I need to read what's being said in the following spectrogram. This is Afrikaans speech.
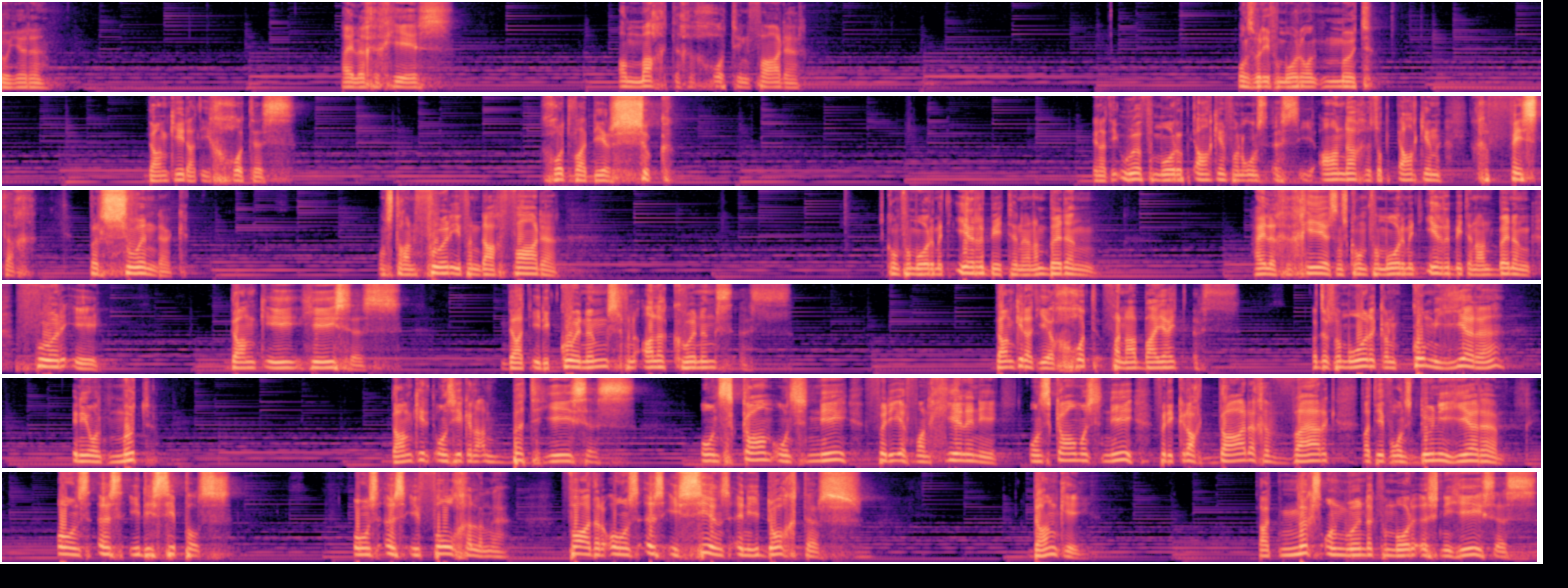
O Here. Heilige Gees. Almagtige God en Vader. Ons wil U vanmôre ontmoet. Dankie dat U God is. God wat deursoek. En dat U oë vanmôre op elkeen van ons is. U aandag is op elkeen gefestig persoonlik. Ons staan voor U vandag, Vader. Ons kom vanmôre met eerbied en aanbidding. Heilige Gees, ons kom vanmôre met eerbied en aanbidding voor U. Dankie Jesus dat U die konings van alle konings is. Dankie dat U 'n God van nabyheid is. Dat ons vanmôre kan kom, Here, en U ontmoet. Dankie dat ons hier kan aanbid, Jesus. Ons skaam ons nie vir die evangelie nie. Ons skaam ons nie vir die kragtadige werk wat U vir ons doen, Here. Ons is U disippels. Ons is U volgelinge. Vader, ons is U seuns en U dogters. Dankie. Dat niks onmoontlik vanmôre is nie, Jesus.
